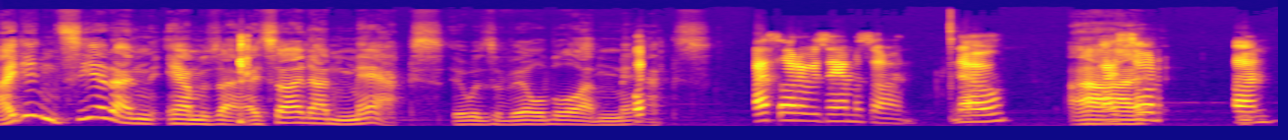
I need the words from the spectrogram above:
I didn't see it on Amazon. I saw it on Max. It was available on Max. I thought it was Amazon. No, I Uh, saw it on.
